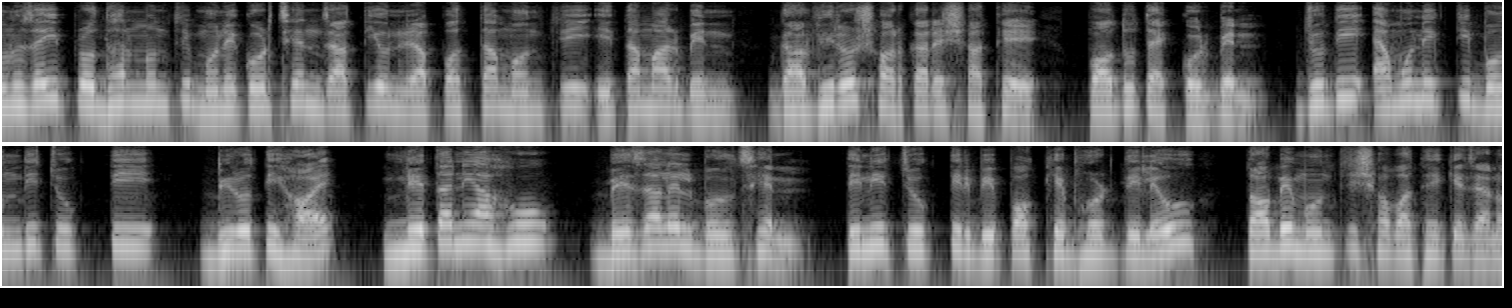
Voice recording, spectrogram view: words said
অনুযায়ী প্রধানমন্ত্রী মনে করছেন জাতীয় নিরাপত্তা মন্ত্রী ইতামার বিন গাভীরও সরকারের সাথে পদত্যাগ করবেন। যদি এমন একটি বন্দি চুক্তি বিরতি হয়, নেতানিয়াহু বেজালেল বলছেন, তিনি চুক্তির বিপক্ষে ভোট দিলেও তবে মন্ত্রিসভা থেকে যেন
